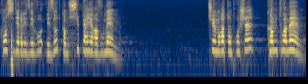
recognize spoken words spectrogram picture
considérez les autres comme supérieurs à vous-même. Tu aimeras ton prochain comme toi-même.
